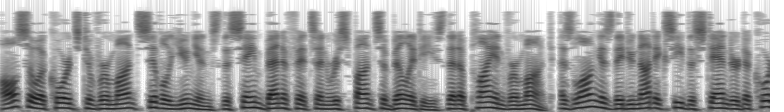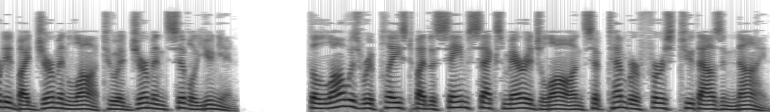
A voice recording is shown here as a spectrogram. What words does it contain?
also accords to Vermont civil unions the same benefits and responsibilities that apply in Vermont, as long as they do not exceed the standard accorded by German law to a German civil union. The law was replaced by the same-sex marriage law on September 1, 2009.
